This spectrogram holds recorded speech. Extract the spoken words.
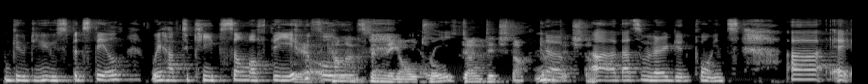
good use, but still we have to keep some of the yes, old. come spend the old tools. Don't ditch them. Don't no, ditch them. uh, that's a very good point. Uh, eh,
